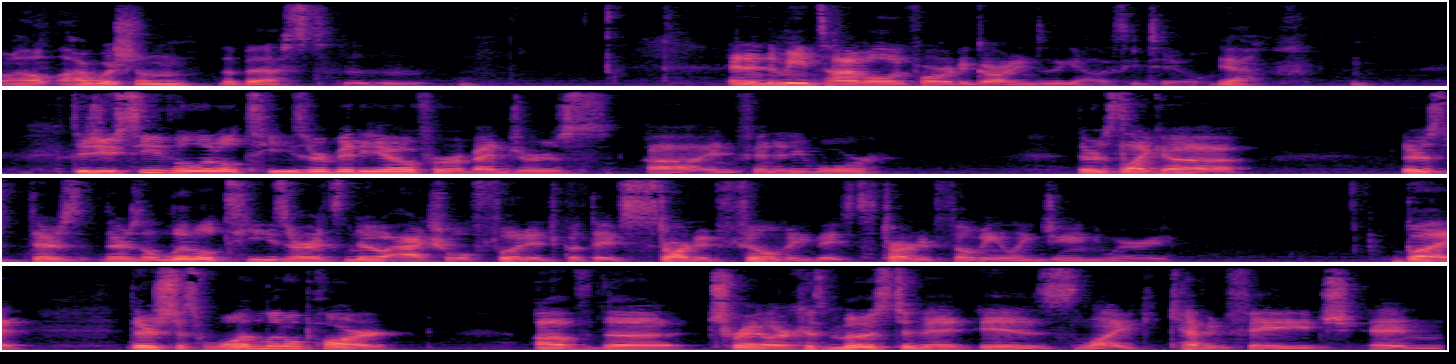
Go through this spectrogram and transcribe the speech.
Well, I wish them the best. hmm And in the meantime, we'll look forward to Guardians of the Galaxy too. Yeah. Did you see the little teaser video for Avengers uh, Infinity War? There's like a there's there's there's a little teaser. It's no actual footage, but they've started filming. They started filming in like January. But there's just one little part of the trailer because most of it is like Kevin Feige and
